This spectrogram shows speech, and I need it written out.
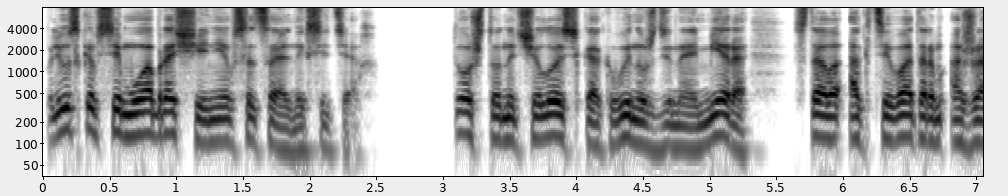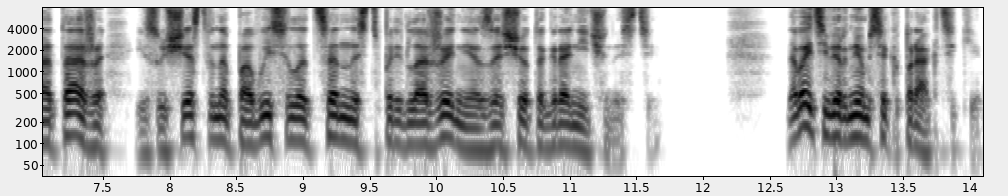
плюс ко всему обращения в социальных сетях. То, что началось как вынужденная мера, стало активатором ажиотажа и существенно повысило ценность предложения за счет ограниченности. Давайте вернемся к практике.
